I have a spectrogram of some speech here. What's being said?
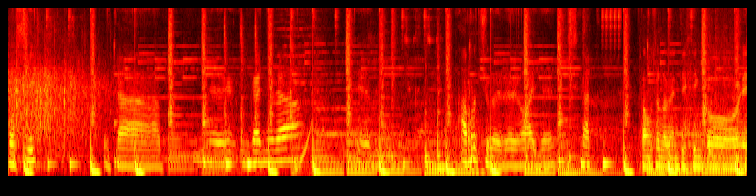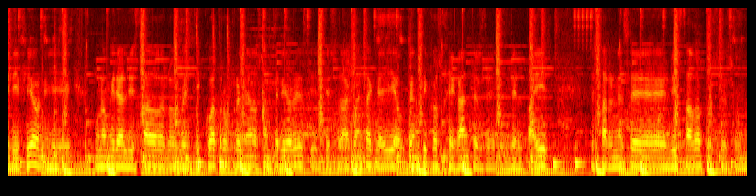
Pozik eta e, gainera e, arrotxu ere bai, eh. Estamos en la 25 edición y uno mira el listado de los 24 premiados anteriores y se da cuenta que hay auténticos gigantes de- del país. Estar en ese listado pues es un,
